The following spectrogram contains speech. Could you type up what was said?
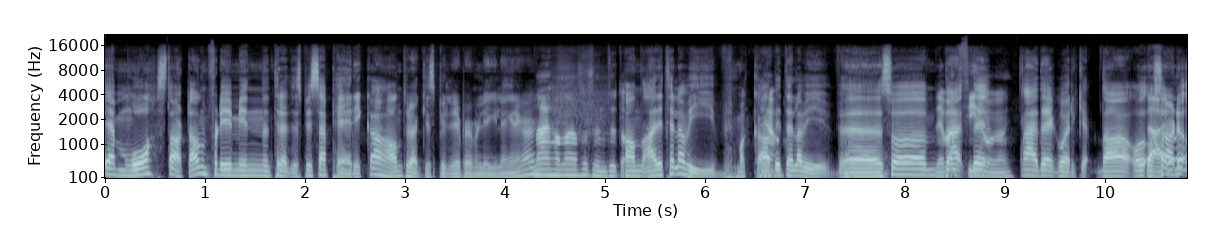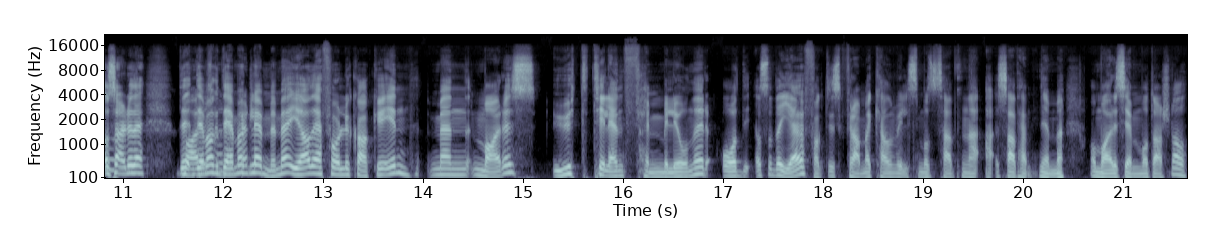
Jeg må starte han, fordi min tredjespiss er Perika. Han tror jeg ikke spiller i Premier League lenger engang. Nei, han er forsvunnet ut. Han er i Tel Aviv. Makabi Ja. Tel Aviv. Uh, så Det var en fin det, overgang. Nei, det går ikke. Da, og, Det og så er det, og så er det det Det, det, man, det man glemmer med Ja, jeg får Lukaku inn, men Mares ut til en fem millioner, og de, altså det gir jo faktisk fra meg Callum Wilson mot Southampton, hjemme og Mares hjemme mot Arsenal.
